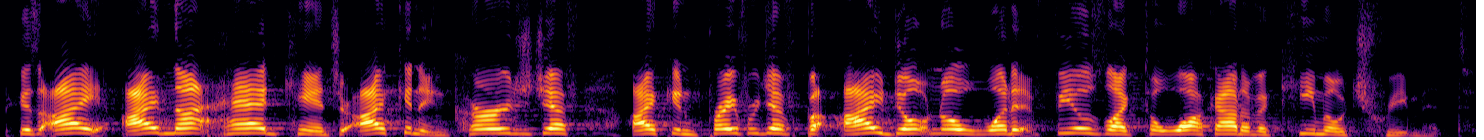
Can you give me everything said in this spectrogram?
Because I, I've not had cancer. I can encourage Jeff, I can pray for Jeff, but I don't know what it feels like to walk out of a chemo treatment.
